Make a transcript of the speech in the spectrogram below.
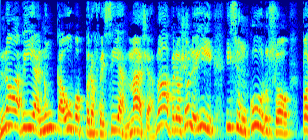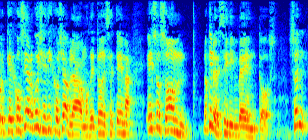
No había, nunca hubo profecías mayas. No, pero yo leí, hice un curso, porque José Argüelles dijo, ya hablábamos de todo ese tema. Esos son, no quiero decir inventos, son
